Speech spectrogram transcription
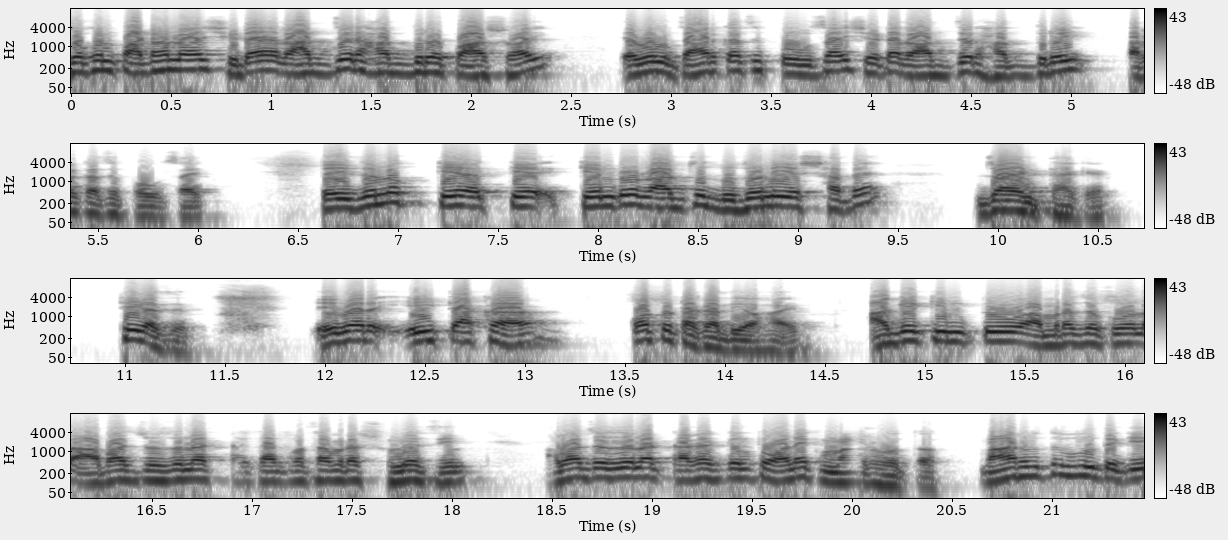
যখন পাঠানো হয় সেটা রাজ্যের হাত ধরে পাস হয় এবং যার কাছে পৌঁছায় সেটা রাজ্যের হাত ধরেই তার কাছে পৌঁছায়। তো এই জন্য কেন্দ্র, রাজ্য দুজনই এর সাথে জয়েন্ট থাকে। ঠিক আছে? এবার এই টাকা কত টাকা দেওয়া হয়? আগে কিন্তু আমরা যখন আবাস যোজনার টাকার কথা আমরা শুনেছি, আবাস যোজনার টাকা কিন্তু অনেক মার হতো। মার হতো বলতে কি,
